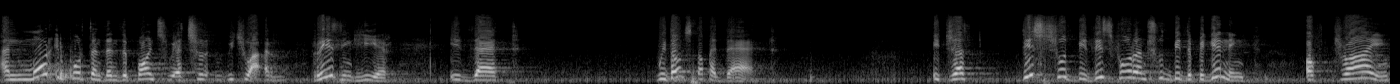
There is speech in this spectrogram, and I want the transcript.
and more important than the points we are, which we are raising here, is that we don't stop at that. It just, this should be, this forum should be the beginning of trying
